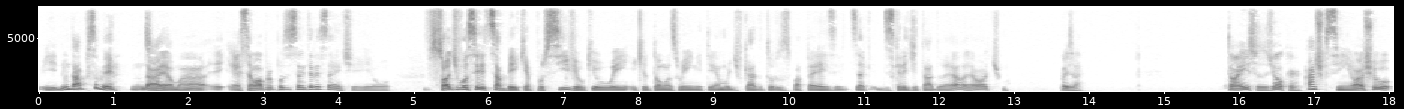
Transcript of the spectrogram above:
E não dá pra saber. Não dá. Sim. É uma, essa é uma proposição interessante. Eu, só de você saber que é possível que o, Wayne, que o Thomas Wayne tenha modificado todos os papéis e descreditado ela, é ótimo. Pois é. Então é isso do Joker? Acho que sim. Eu acho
